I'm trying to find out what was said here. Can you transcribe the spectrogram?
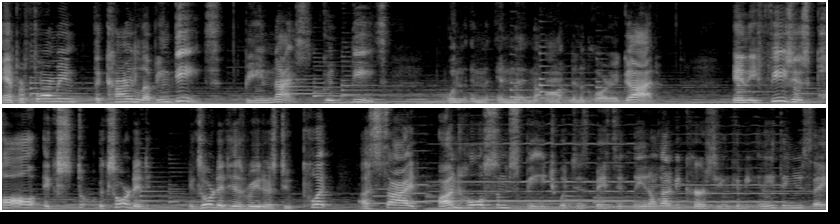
and performing the kind, loving deeds, being nice, good deeds, when in, in, the, in, the, in the glory of God. In Ephesians, Paul exhorted exhorted his readers to put aside unwholesome speech, which is basically you don't got to be cursing. It could be anything you say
